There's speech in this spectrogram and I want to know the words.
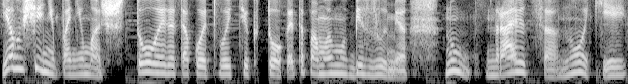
Я вообще не понимаю, что это такое твой ТикТок. Это, по-моему, безумие. Ну, нравится, ну окей,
